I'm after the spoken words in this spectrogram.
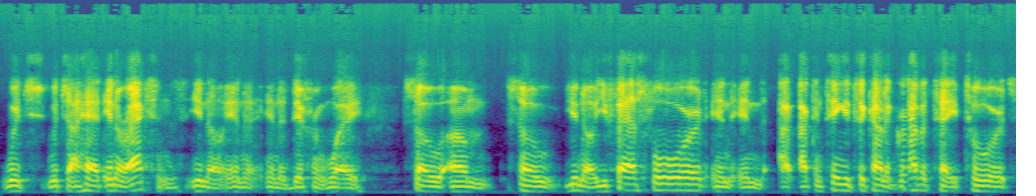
which which I had interactions, you know, in a in a different way. So um so you know, you fast forward and and I, I continue to kind of gravitate towards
